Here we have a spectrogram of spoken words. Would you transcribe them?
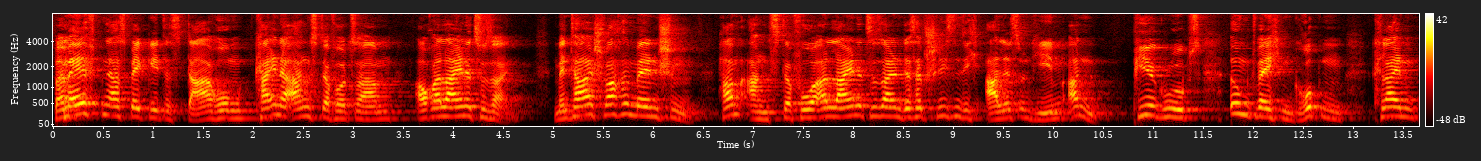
Beim elften Aspekt geht es darum, keine Angst davor zu haben, auch alleine zu sein. Mental schwache Menschen haben Angst davor, alleine zu sein deshalb schließen sich alles und jedem an. Peer Groups, irgendwelchen Gruppen, kleinen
